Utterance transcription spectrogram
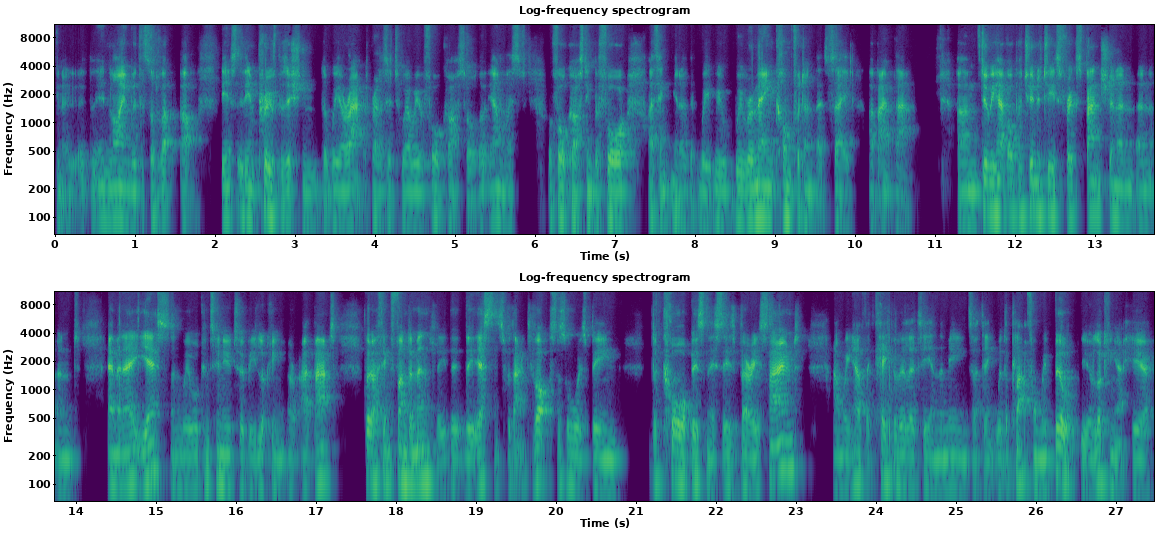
you know, in line with the sort of up, up the, improved position that we are at relative to where we were forecast or that the analysts were forecasting before. I think you know that we we, we remain confident, let's say, about that. Um, do we have opportunities for expansion and, and, and M&A? Yes, and we will continue to be looking at that. But I think fundamentally, the, the essence with Active Ops has always been the core business is very sound, and we have the capability and the means. I think with the platform we built, you're looking at here,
